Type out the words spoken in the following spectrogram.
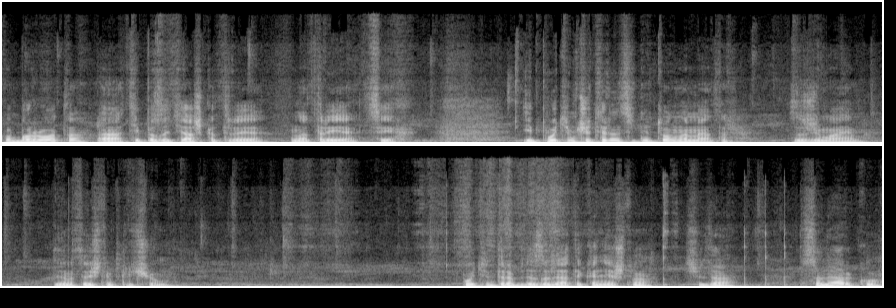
оборота, а, типа затяжка 3 на 3 цих. І потім 14 ньютон на метр зажимаємо діаметричним ключом. Потім треба буде заляти, звісно, сюди солярку.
